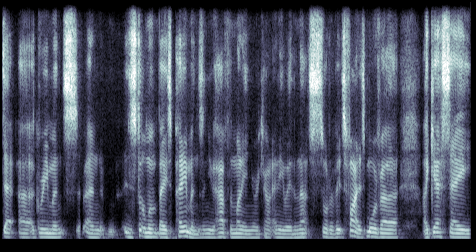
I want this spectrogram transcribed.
debt uh, agreements and installment based payments and you have the money in your account anyway, then that's sort of it's fine. It's more of a, I guess a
